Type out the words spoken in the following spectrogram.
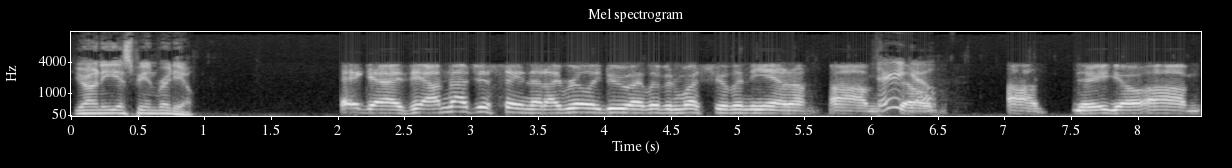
you're on ESPN Radio. Hey guys, yeah, I'm not just saying that. I really do. I live in Westfield, Indiana. Um, There you so, go. Uh, there you go. Um,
